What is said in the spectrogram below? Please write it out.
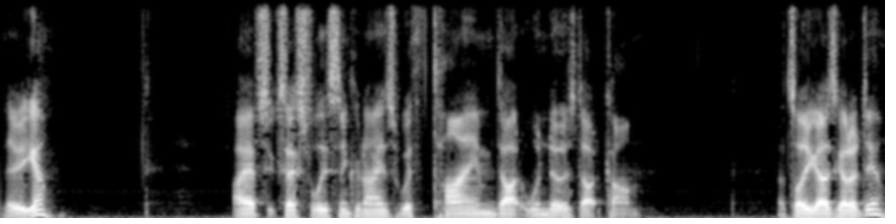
There you go. I have successfully synchronized with time.windows.com. That's all you guys got to do.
